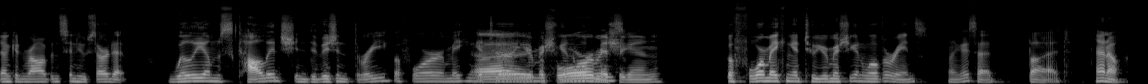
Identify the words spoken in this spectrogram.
Duncan Robinson, who started at Williams College in Division Three before making it to Uh, your Michigan before Wolverines. Michigan, Before making it to your Michigan Wolverines, like I said. But I don't know.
